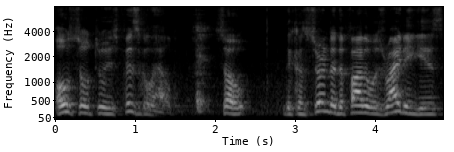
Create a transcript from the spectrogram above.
also to his physical health. So the concern that the father was writing is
